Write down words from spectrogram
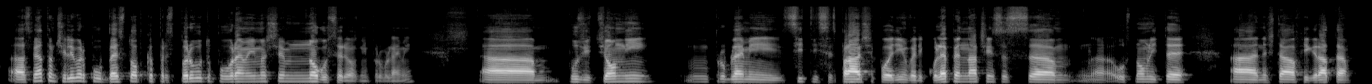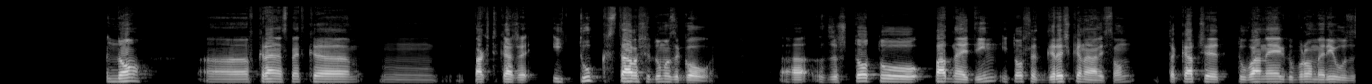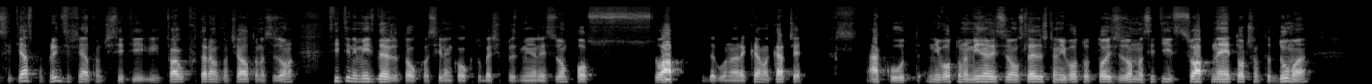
А, смятам, че Ливърпул без топка през първото по време имаше много сериозни проблеми. А, позиционни проблеми. Сити се справяше по един великолепен начин с а, основните а, неща в играта. Но а, в крайна сметка, пак ще кажа, и тук ставаше дума за голове. Защото падна един и то след грешка на Алисон, така че това не е добро мерило за Сити. Аз по принцип смятам, че Сити, и това го повтарям в началото на сезона, Сити не ми изглежда толкова силен, колкото беше през миналия сезон, по-слаб да го нарека, макар че ако от нивото на миналия сезон, следващото нивото от този сезон на Сити слаб не е точната дума,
